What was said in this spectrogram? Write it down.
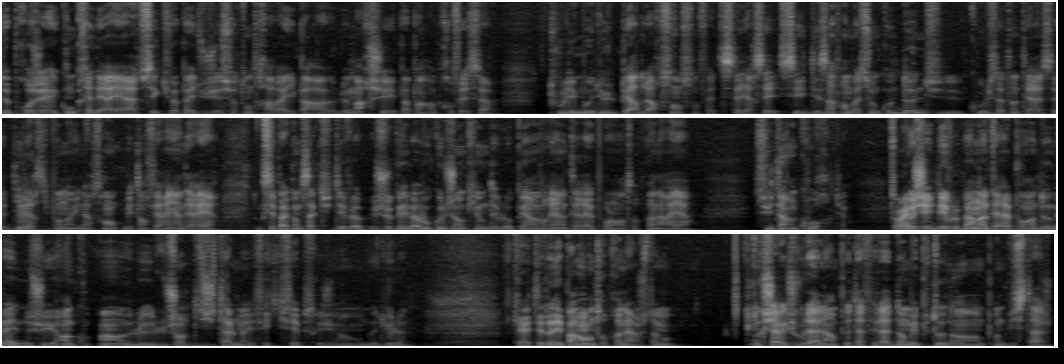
de projet concret derrière, tu sais que tu vas pas être jugé sur ton travail par le marché et pas par un professeur, tous les modules perdent leur sens en fait. C'est-à-dire c'est, c'est des informations qu'on te donne, tu, cool, ça t'intéresse, ça te divertit pendant 1h30, mais t'en fais rien derrière. Donc c'est pas comme ça que tu développes. Je connais pas beaucoup de gens qui ont développé un vrai intérêt pour l'entrepreneuriat suite à un cours. Tu vois. Moi j'ai développé un intérêt pour un domaine, j'ai un, un, le, genre digital m'avait fait kiffer parce que j'ai eu un module qui a été donné par un entrepreneur justement. Donc je savais que je voulais aller un peu taffer là-dedans, mais plutôt d'un point de vue stage,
